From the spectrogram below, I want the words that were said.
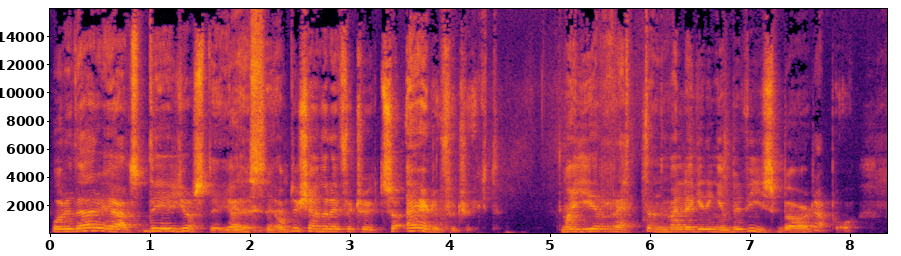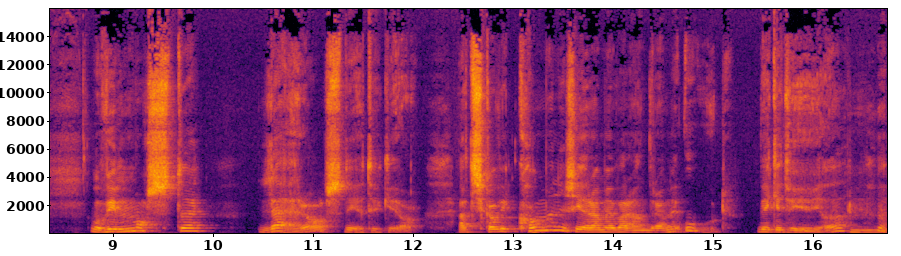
Och det där är alltså, det är just det. Jag, Just det. Om du känner dig förtryckt så är du förtryckt. Man ger rätten, man lägger ingen bevisbörda på. Och vi måste lära oss det tycker jag. Att ska vi kommunicera med varandra med ord, vilket vi ju gör,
